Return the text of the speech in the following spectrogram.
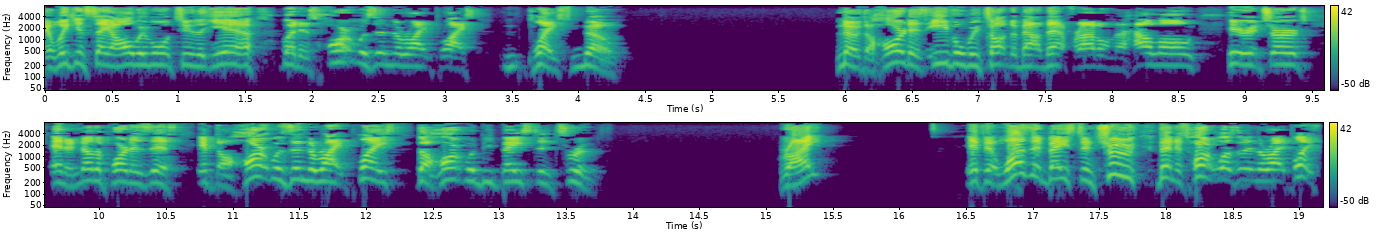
And we can say all we want to that, yeah, but his heart was in the right place. Place. No. No, the heart is evil. We've talked about that for I don't know how long here at church. And another part is this. If the heart was in the right place, the heart would be based in truth. Right? If it wasn't based in truth, then his heart wasn't in the right place.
